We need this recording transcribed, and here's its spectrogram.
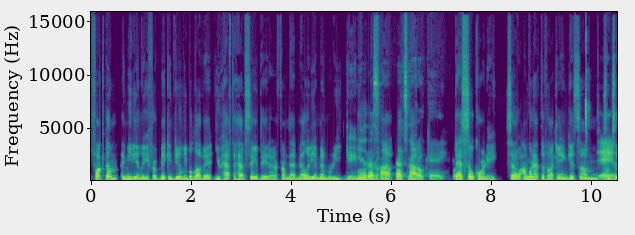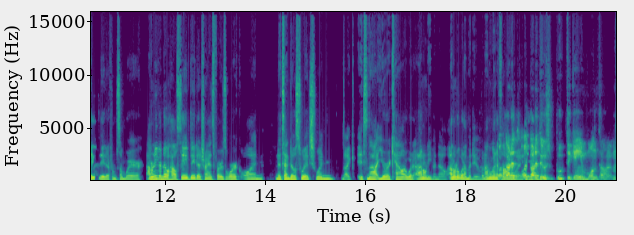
fuck them immediately for making dearly beloved. You have to have save data from that melody and memory game. Yeah, that's not fuck. that's not okay. but- That's so corny. So I'm gonna have to fucking get some some save data from somewhere. I don't even know how save data transfers work on Nintendo Switch when like it's not your account or what. I don't even know. I don't know what I'm gonna do, but I'm gonna All you, find gotta, way. all you gotta do is boot the game one time.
